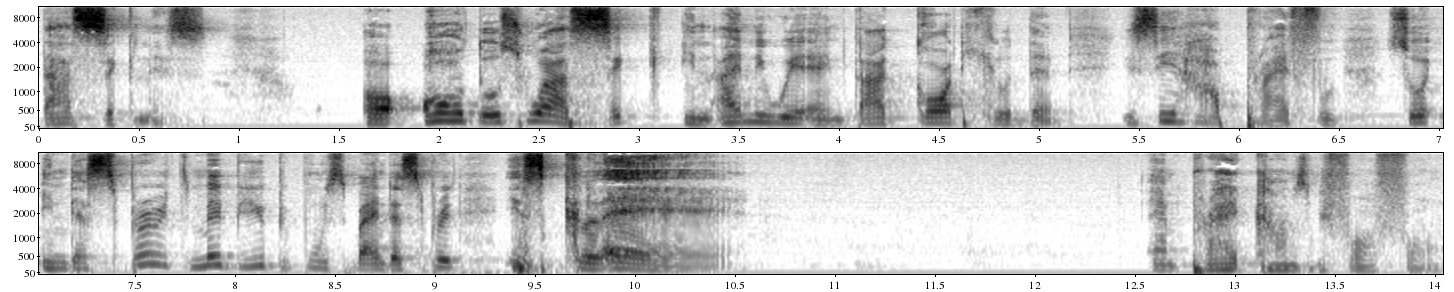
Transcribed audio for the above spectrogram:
that sickness? Or all those who are sick in any way and that God healed them. You see how prideful. So in the spirit, maybe you people, but in the spirit, it's clear. And pride comes before fall.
